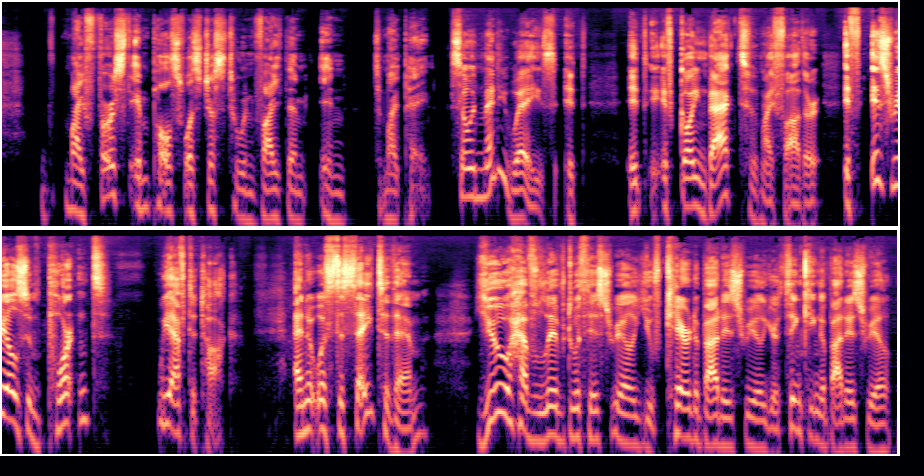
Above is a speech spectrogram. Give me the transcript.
My first impulse was just to invite them into my pain. So in many ways, it it if going back to my father, if Israel's important, we have to talk. And it was to say to them, you have lived with Israel, you've cared about Israel, you're thinking about Israel.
